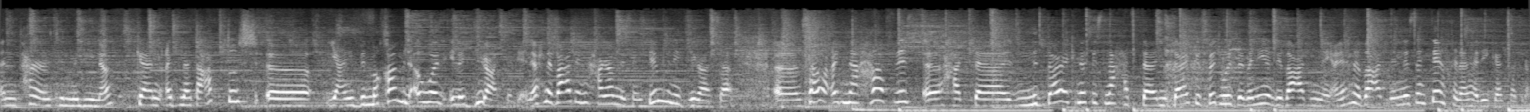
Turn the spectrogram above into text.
أن تحررت المدينة كان عندنا تعطش آه، يعني بالمقام الأول إلى الدراسة. لأن إحنا بعد أن حرمنا سنتين من الدراسة آه، صار عندنا حافز آه، حتى نتدارك نفسنا حتى نتدارك الفجوة الزمنية اللي ضاعت منا يعني إحنا ضاعت لنا سنتين خلال هذيك الفترة.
